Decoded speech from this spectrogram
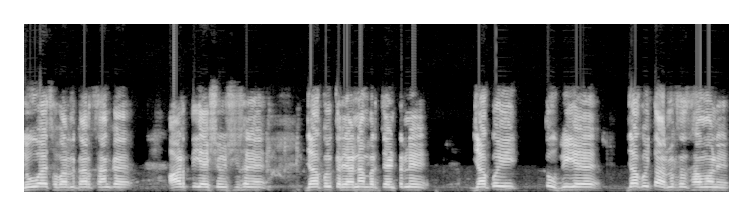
ਜੋ ਹੈ ਸਵਰਨਕਾਰ ਸੰਘ ਹੈ ਆੜਤੀ ਐਸੋਸੀਏਸ਼ਨ ਹੈ ਜਾਂ ਕੋਈ ਕਰਿਆਨਾ ਮਰਚੈਂਟ ਨੇ ਜਾਂ ਕੋਈ ਧੋਬੀ ਹੈ ਜਾਂ ਕੋਈ ਧਾਰਮਿਕ ਸੰਸਥਾਵਾਂ ਨੇ,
